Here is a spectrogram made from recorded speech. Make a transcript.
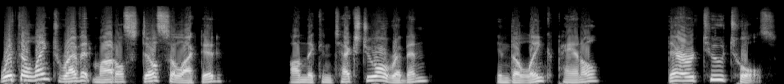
With the linked Revit model still selected, on the contextual ribbon, in the link panel, there are two tools.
